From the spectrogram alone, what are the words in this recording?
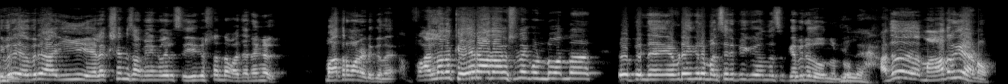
ഇവർ ഇവർ ഈ ഇലക്ഷൻ സമയങ്ങളിൽ ശ്രീകൃഷ്ണന്റെ വചനങ്ങൾ മാത്രമാണ് എടുക്കുന്നത്. അല്ലാതെ കെ രാധാകൃഷ്ണനെ കൊണ്ടുവന്ന് പിന്നെ എവിടെയെങ്കിലും മത്സരിപ്പിക്കുമെന്ന് കെവിന് തോന്നുന്നുണ്ടോ? അത് മാതൃകയാണോ?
